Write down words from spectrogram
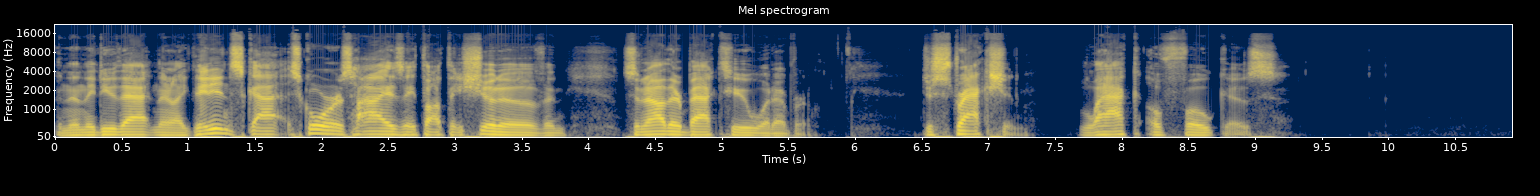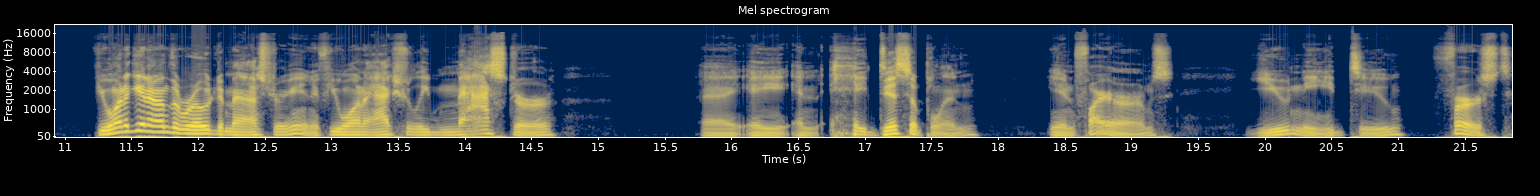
And then they do that and they're like, they didn't sc- score as high as they thought they should have. And so now they're back to whatever distraction, lack of focus. If you want to get on the road to mastery and if you want to actually master a, a, an, a discipline in firearms, you need to first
